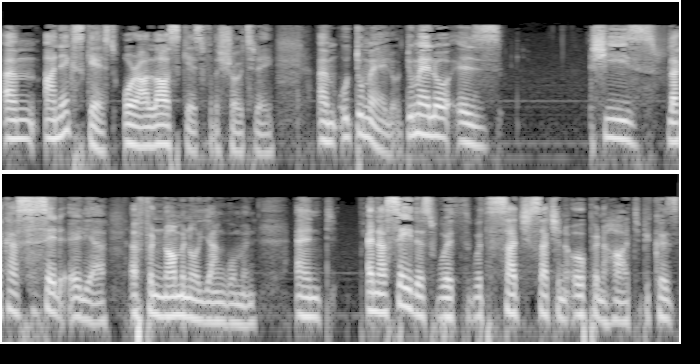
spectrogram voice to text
um, our next guest or our last guest for the show today. Um, Utumelo. Utumelo is she's like I said earlier, a phenomenal young woman, and and I say this with with such such an open heart because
